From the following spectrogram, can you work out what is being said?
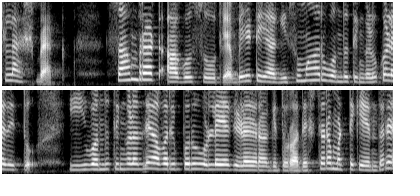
ಫ್ಲ್ಯಾಶ್ ಬ್ಯಾಕ್ ಸಾಮ್ರಾಟ್ ಹಾಗೂ ಸೂರ್ಯ ಭೇಟಿಯಾಗಿ ಸುಮಾರು ಒಂದು ತಿಂಗಳು ಕಳೆದಿತ್ತು. ಈ ಒಂದು ತಿಂಗಳಲ್ಲಿ ಅವರಿಬ್ಬರು ಒಳ್ಳೆಯ ಗೆಳೆಯರಾಗಿದ್ದರು. ಅದೆಷ್ಟರ ಮಟ್ಟಿಗೆ ಎಂದರೆ,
